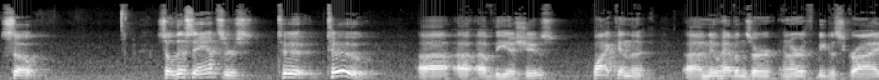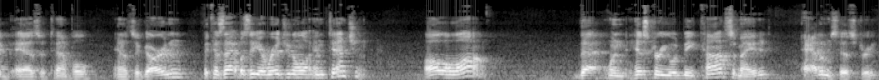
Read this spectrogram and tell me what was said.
So, so this answers two, two uh, uh, of the issues. Why can the uh, new heavens and earth be described as a temple and as a garden? Because that was the original intention all along that when history would be consummated, Adam's history,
